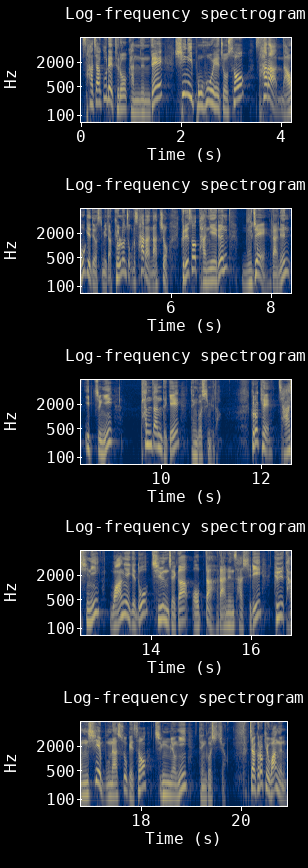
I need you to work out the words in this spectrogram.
사자굴에 들어갔는데 신이 보호해줘서 살아나오게 되었습니다. 결론적으로 살아났죠. 그래서 다니엘은 무죄라는 입증이 판단되게 된 것입니다. 그렇게 자신이 왕에게도 지은 죄가 없다라는 사실이 그 당시의 문화 속에서 증명이 된 것이죠. 자, 그렇게 왕은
